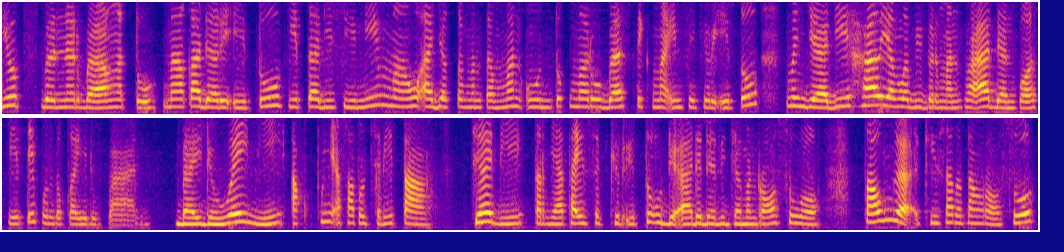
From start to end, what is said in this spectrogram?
Yups, bener banget tuh. Maka dari itu, kita di sini mau ajak teman-teman untuk merubah stigma insecure itu menjadi hal yang lebih bermanfaat dan positif untuk kehidupan. By the way nih, aku punya satu cerita. Jadi, ternyata insecure itu udah ada dari zaman Rasul. Tahu nggak kisah tentang Rasul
